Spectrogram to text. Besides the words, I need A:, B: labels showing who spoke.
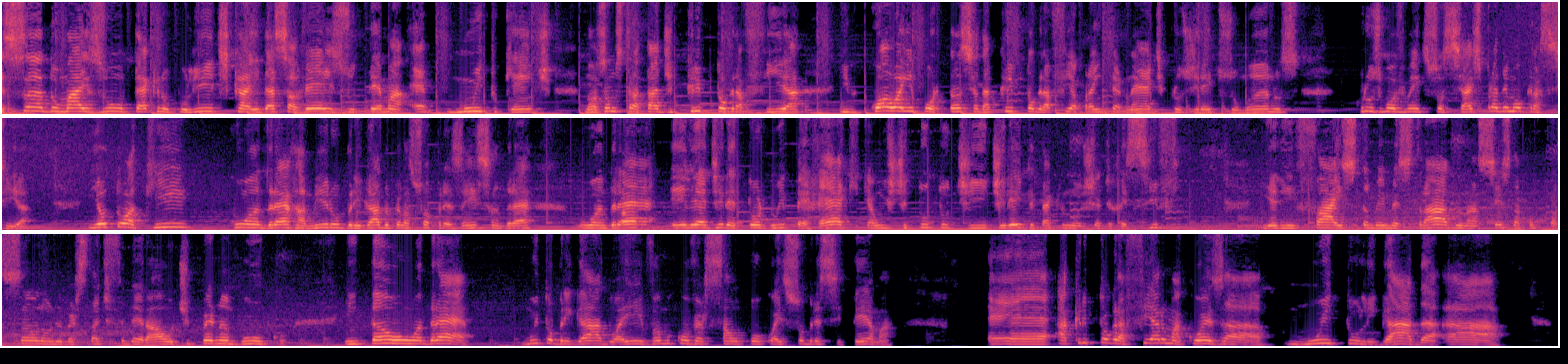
A: Começando mais um Tecnopolítica e dessa vez o tema é muito quente. Nós vamos tratar de criptografia e qual a importância da criptografia para a internet, para os direitos humanos, para os movimentos sociais, para a democracia. E eu estou aqui com o André Ramiro. Obrigado pela sua presença, André. O André, ele é diretor do IPREC, que é um Instituto de Direito e Tecnologia de Recife, e ele faz também mestrado na Ciência da Computação na Universidade Federal de Pernambuco. Então, André, muito obrigado aí. Vamos conversar um pouco aí sobre esse tema. É, a criptografia era uma coisa muito ligada à,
